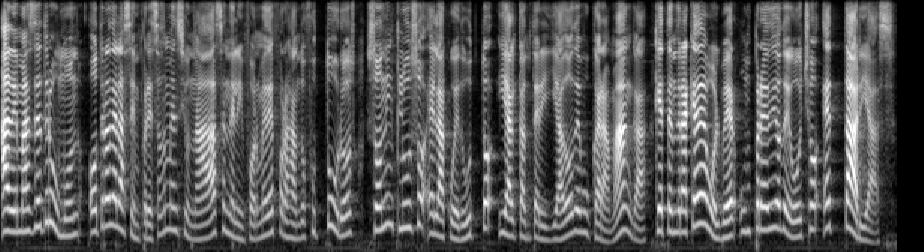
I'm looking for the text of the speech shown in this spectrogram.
Además de Drummond, otra de las empresas mencionadas en el informe de Forjando Futuros son incluso el acueducto y alcantarillado de Bucaramanga, que tendrá que devolver un predio de 8 hectáreas.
